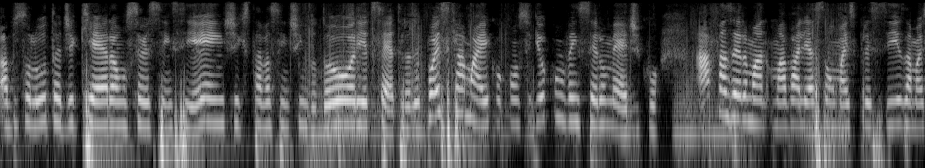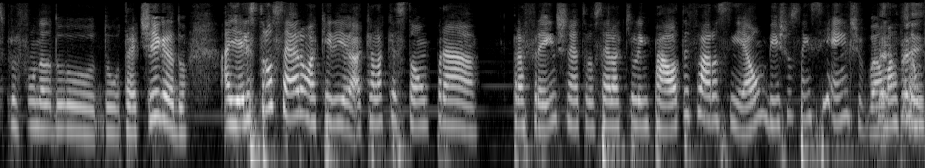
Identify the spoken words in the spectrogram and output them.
absoluta de que era um ser senciente, que estava sentindo dor e etc. Depois que a Michael conseguiu convencer o médico a fazer uma, uma avaliação mais precisa, mais profunda do, do tartígrado, aí eles trouxeram aquele, aquela questão para pra frente, né? Trouxeram aquilo em pauta e falaram assim: é um bicho senciente, é, uma, é, um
